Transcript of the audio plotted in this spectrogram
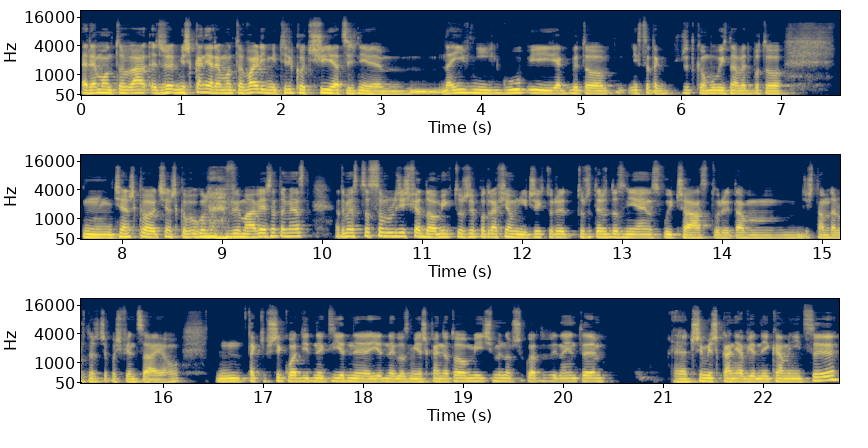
remontowali, że mieszkania remontowali mi tylko ci jacyś, nie wiem, naiwni, głupi, jakby to, nie chcę tak brzydko mówić nawet, bo to mm, ciężko, ciężko w ogóle wymawiać, natomiast, natomiast to są ludzie świadomi, którzy potrafią liczyć, którzy, którzy też doceniają swój czas, który tam gdzieś tam na różne rzeczy poświęcają. Mm, taki przykład jednych, jedne, jednego z mieszkań, no to mieliśmy na przykład wynajęte e, trzy mieszkania w jednej kamienicy,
